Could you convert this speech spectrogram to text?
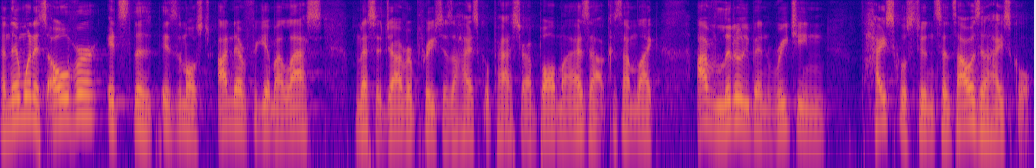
And then when it's over, it's the is the most I never forget my last message I ever preached as a high school pastor. I bawled my eyes out because I'm like, I've literally been reaching high school students since I was in high school.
